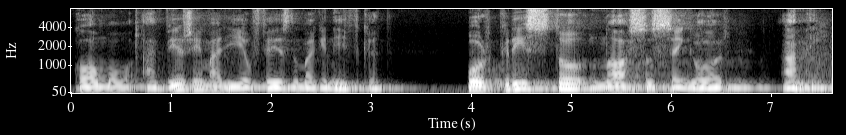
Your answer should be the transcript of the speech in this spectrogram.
como a Virgem Maria o fez no Magnificat. Por Cristo nosso Senhor. Amém.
